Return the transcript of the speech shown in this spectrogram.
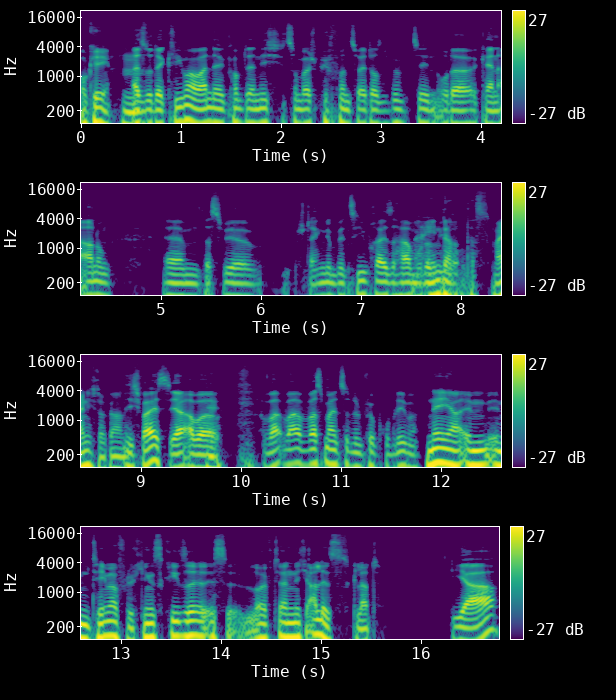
Okay. Hm. Also der Klimawandel kommt ja nicht zum Beispiel von 2015 oder keine Ahnung, ähm, dass wir steigende Benzinpreise haben Nein, oder da, das meine ich doch gar nicht. Ich weiß, ja, aber hey. wa, wa, was meinst du denn für Probleme? Naja, im, im Thema Flüchtlingskrise ist, läuft ja nicht alles glatt. Ja,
